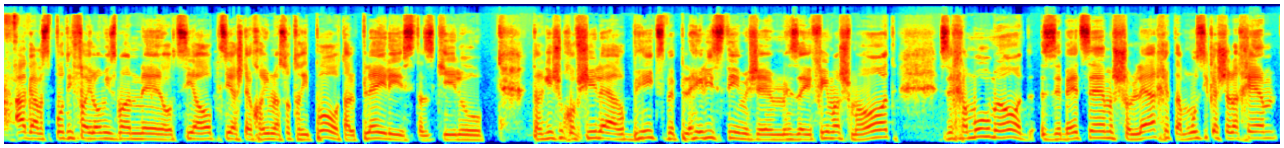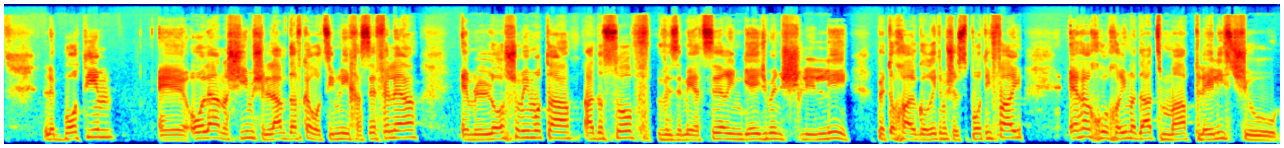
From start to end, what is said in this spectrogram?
אגב, ספוטיפיי לא מזמן אה, הוציאה אופציה שאתם יכולים לעשות report על פלייליסט, אז כאילו, תרגישו חופשי להרביץ בפלייליסטים שהם מזויפים משמעות. זה חמור מאוד, זה בעצם שולח את המוזיקה שלכם לבוטים. אה, או לאנשים שלאו דווקא רוצים להיחשף אליה, הם לא שומעים אותה עד הסוף, וזה מייצר engagement שלילי בתוך האלגוריתם של ספוטיפיי. איך אנחנו יכולים לדעת מה הפלייליסט שהוא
